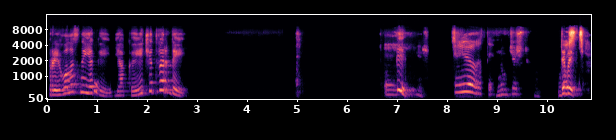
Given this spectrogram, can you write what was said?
Приголосний який? М'який чи твердий? Пі. Твердий. Ну, где ж? Дивись,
